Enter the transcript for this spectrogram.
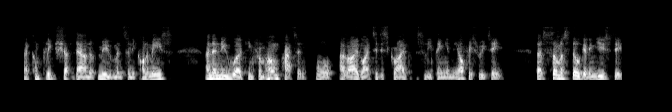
a complete shutdown of movements and economies, and a new working from home pattern, or as I'd like to describe, sleeping in the office routine, that some are still getting used to.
